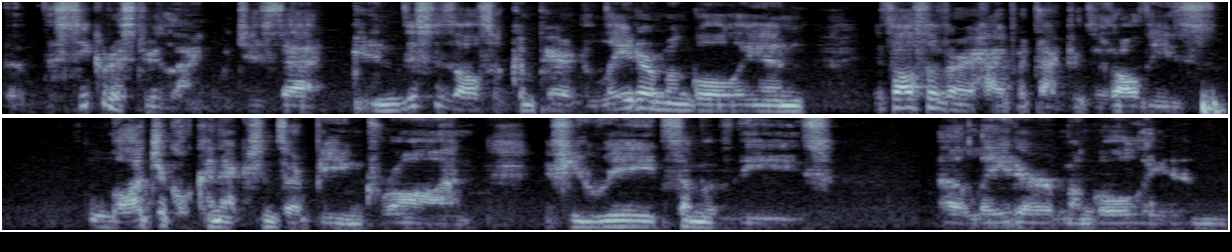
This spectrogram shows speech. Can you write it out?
the secret history language, is that, and this is also compared to later Mongolian. It's also very hypotactic. There's all these logical connections are being drawn. If you read some of these uh, later Mongolian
